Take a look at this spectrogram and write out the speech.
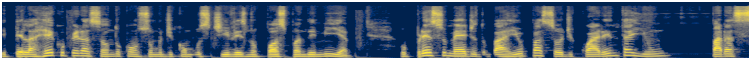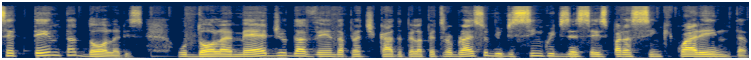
e pela recuperação do consumo de combustíveis no pós-pandemia. O preço médio do barril passou de 41 para 70 dólares. O dólar médio da venda praticada pela Petrobras subiu de 5,16 para 5,40.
